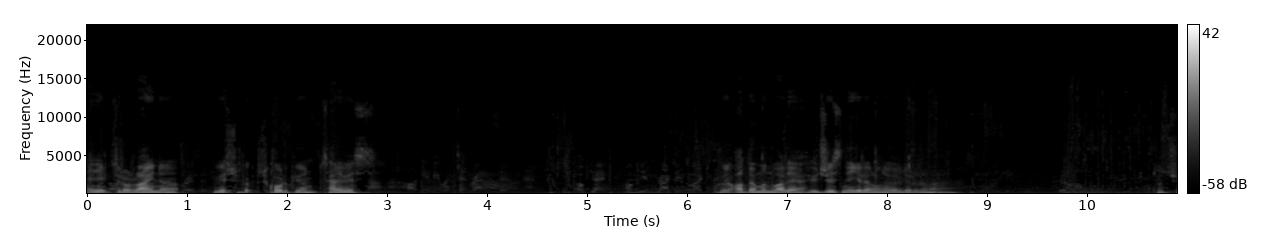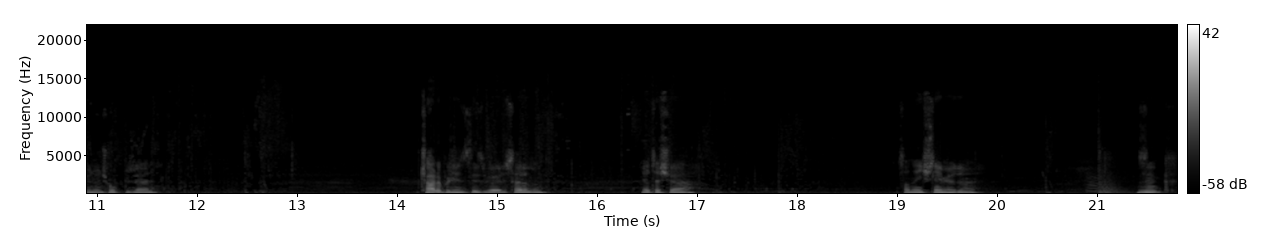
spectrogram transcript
Elektro, Rhino ve Scorpion serbest. Böyle adamın var ya hücresine giren onu öldürürüm ha. Tut şunu çok güzel. Çarpışın siz böyle sarılın. Yat aşağı. Sana işlemiyor değil mi? Zınk.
